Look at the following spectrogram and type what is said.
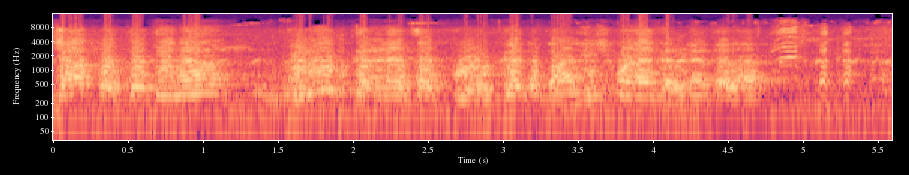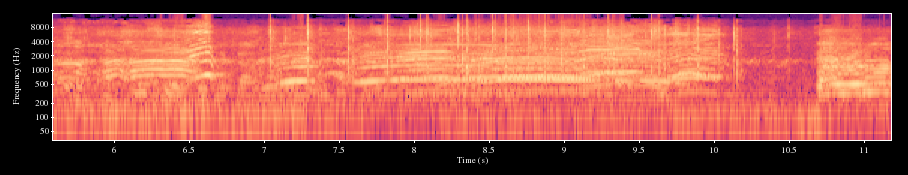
ज्या पद्धतीनं विरोध करण्याचा पोरकट बालिशपणा करण्यात आला. त्यावरून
